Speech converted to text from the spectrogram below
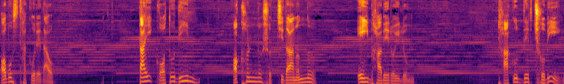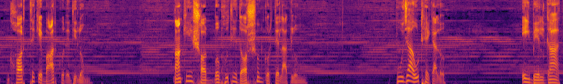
অবস্থা করে দাও। তাই কতদিন অখণ্ড সচ্চিদানন্দ এইভাবে রইলুম। ঠাকুরদের ছবি ঘর থেকে বার করে দিলুম। তাকে সর্বভূতে দর্শন করতে লাগলুম। পূজা উঠে গেল। এই বেলগাছ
